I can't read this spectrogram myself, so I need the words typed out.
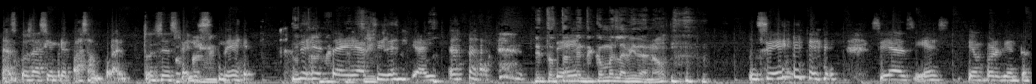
las cosas siempre pasan por algo. Entonces feliz de, de este accidente ahí. Sí, totalmente, ¿cómo es la vida, no? Sí, sí, así es, 100%.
